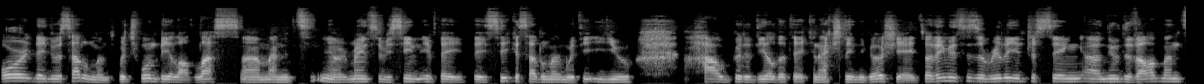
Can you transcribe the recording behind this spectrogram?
or they do a settlement, which won't be a lot less. Um, and it's you know it remains to be seen if they they seek a settlement with the EU, how good a deal that they can actually negotiate. So I think this is a really interesting uh, new development.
